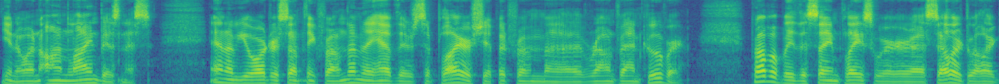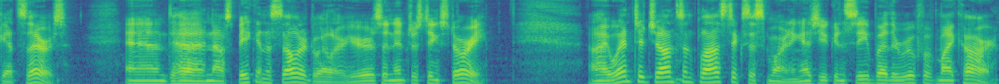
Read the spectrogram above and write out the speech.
you know, an online business. And if you order something from them, they have their supplier ship it from uh, around Vancouver. Probably the same place where uh, Cellar Dweller gets theirs. And uh, now, speaking of Cellar Dweller, here's an interesting story. I went to Johnson Plastics this morning, as you can see by the roof of my car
